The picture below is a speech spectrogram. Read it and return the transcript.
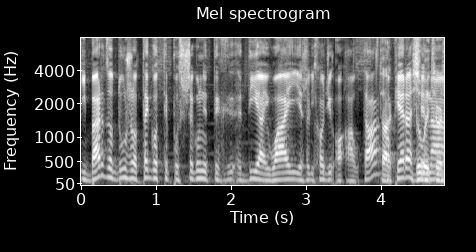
I bardzo dużo tego typu, szczególnie tych DIY, jeżeli chodzi o auta, tak, opiera się na,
